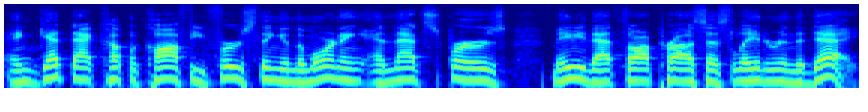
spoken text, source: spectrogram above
and get that cup of coffee first thing in the morning, and that spurs maybe that thought process later in the day.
